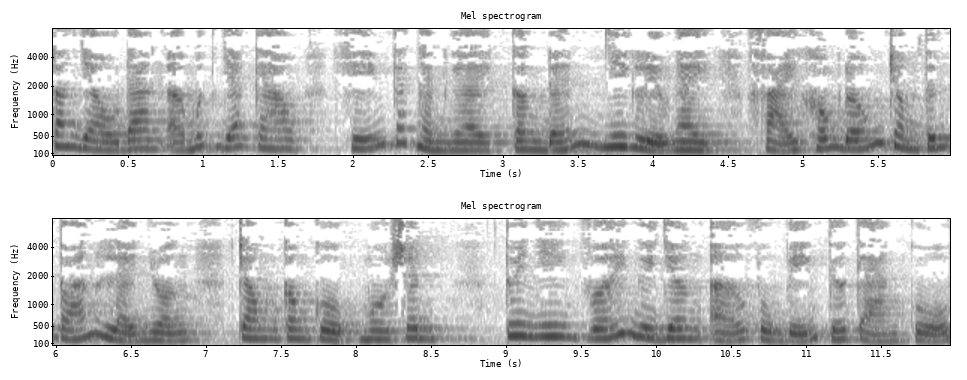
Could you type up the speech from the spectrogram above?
Xăng dầu đang ở mức giá cao khiến các ngành nghề cần đến nhiên liệu này phải khống đốn trong tính toán lợi nhuận trong công cuộc mưu sinh. Tuy nhiên với người dân ở vùng biển cửa cạn của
